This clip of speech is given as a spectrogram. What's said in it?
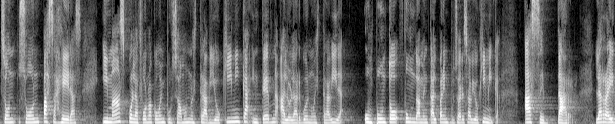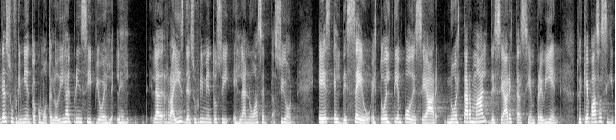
son, son pasajeras y más con la forma como impulsamos nuestra bioquímica interna a lo largo de nuestra vida. Un punto fundamental para impulsar esa bioquímica, aceptar. La raíz del sufrimiento, como te lo dije al principio, es, la raíz del sufrimiento sí es la no aceptación, es el deseo, es todo el tiempo desear, no estar mal, desear estar siempre bien. Entonces, ¿qué pasa si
